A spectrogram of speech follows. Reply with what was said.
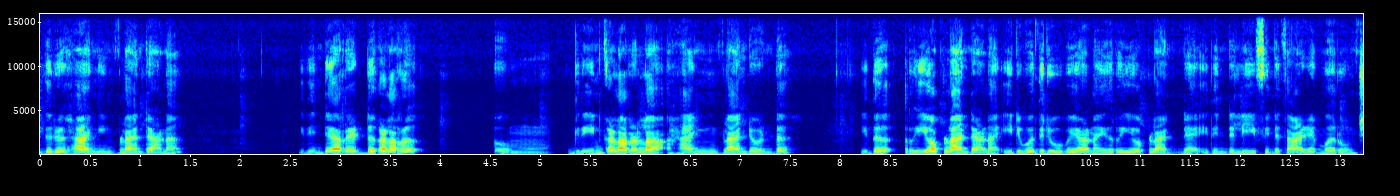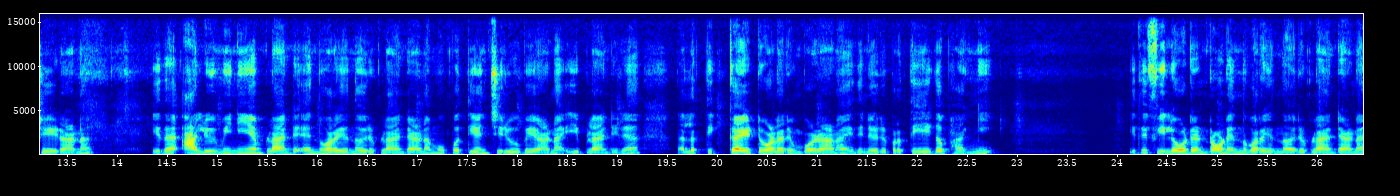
ഇതൊരു ഹാങ്ങിങ് പ്ലാന്റ് ആണ്. ഇതിന്റെ റെഡ് കളറ് ഗ്രീൻ കളറുള്ള ഹാങ്ങിങ് പ്ലാന്റും ഉണ്ട്. ഇത് റിയോ പ്ലാന്റ് ആണ്. ഇരുപത് രൂപയാണ് ഈ റിയോ പ്ലാന്റിന് ഇതിന്റെ ലീഫിന്റെ താഴെ മെറൂൺ ഷെയ്ഡാണ് ഇത് അലൂമിനിയം പ്ലാന്റ് എന്ന് പറയുന്ന ഒരു പ്ലാന്റ് ആണ്. മുപ്പത്തിയഞ്ച് രൂപയാണ് ഈ പ്ലാന്റിന് നല്ല തിക്കായിട്ട് വളരുമ്പോഴാണ് ഇതിനൊരു പ്രത്യേക ഭംഗി. ഇത് ഫിലോഡെൻഡ്രോൺ എന്ന് പറയുന്ന ഒരു പ്ലാന്റ് ആണ്.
